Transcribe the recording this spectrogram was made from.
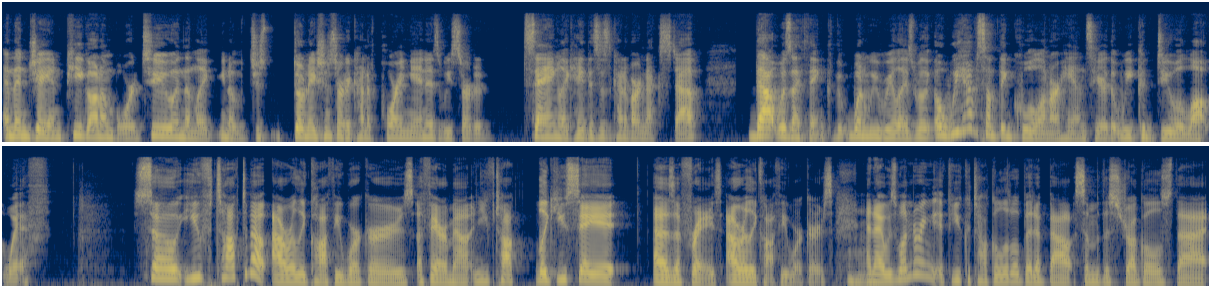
and then JNP got on board too and then like you know just donations started kind of pouring in as we started saying like hey this is kind of our next step. That was i think when we realized we're like oh we have something cool on our hands here that we could do a lot with. So you've talked about hourly coffee workers a fair amount and you've talked like you say it as a phrase, hourly coffee workers. Mm-hmm. And I was wondering if you could talk a little bit about some of the struggles that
